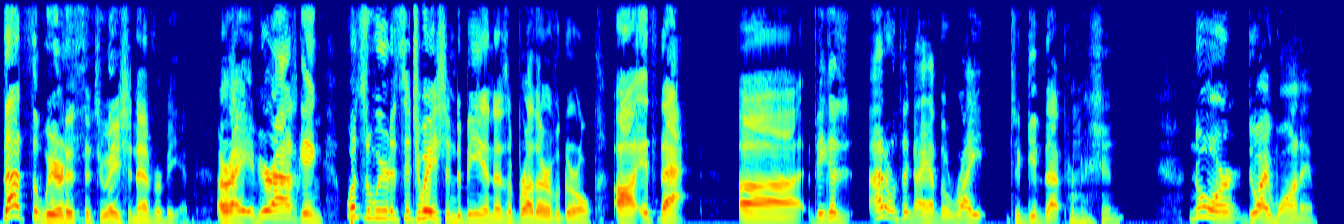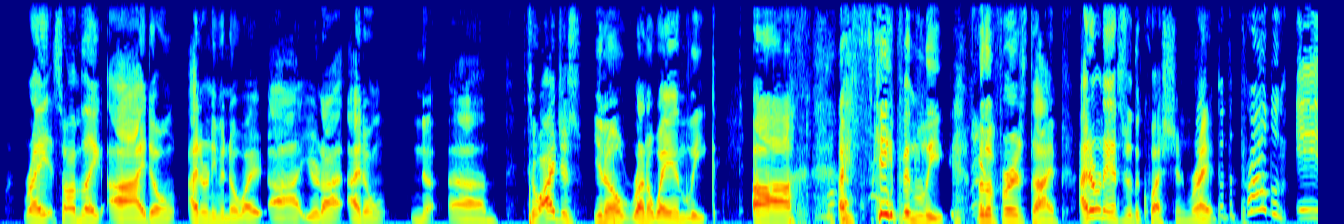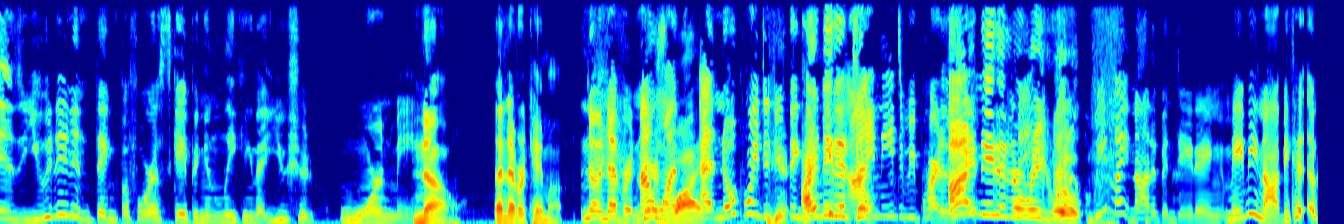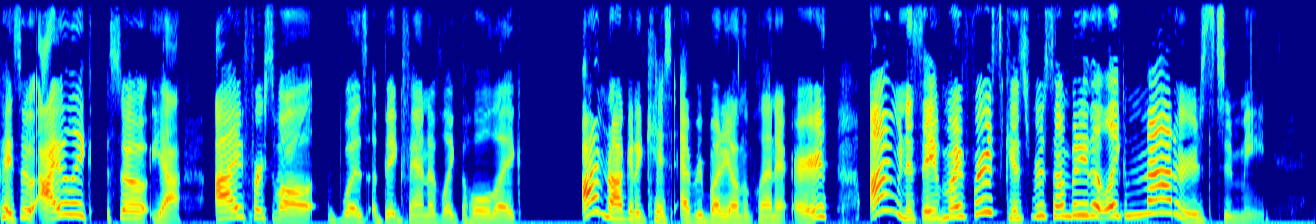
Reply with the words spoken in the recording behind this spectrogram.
that's the weirdest situation to ever be in. All right, if you're asking, what's the weirdest situation to be in as a brother of a girl? Uh, it's that. Uh, because I don't think I have the right to give that permission nor do I want him. Right? So I'm like, I don't, I don't even know why. Uh, you're not. I don't know. Um, so I just, you know, run away and leak. Uh, escape and leak for the first time. I don't answer the question, right? But the problem is, you didn't think before escaping and leaking that you should warn me. No, that never came up. No, never. Not Here's once. why. At no point did you think I that maybe needed to- I need to be part of this. I needed to I regroup. We might not have been dating. Maybe not because okay. So I like so yeah. I first of all was a big fan of like the whole like I'm not gonna kiss everybody on the planet Earth. I'm gonna save my first kiss for somebody that like matters to me.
